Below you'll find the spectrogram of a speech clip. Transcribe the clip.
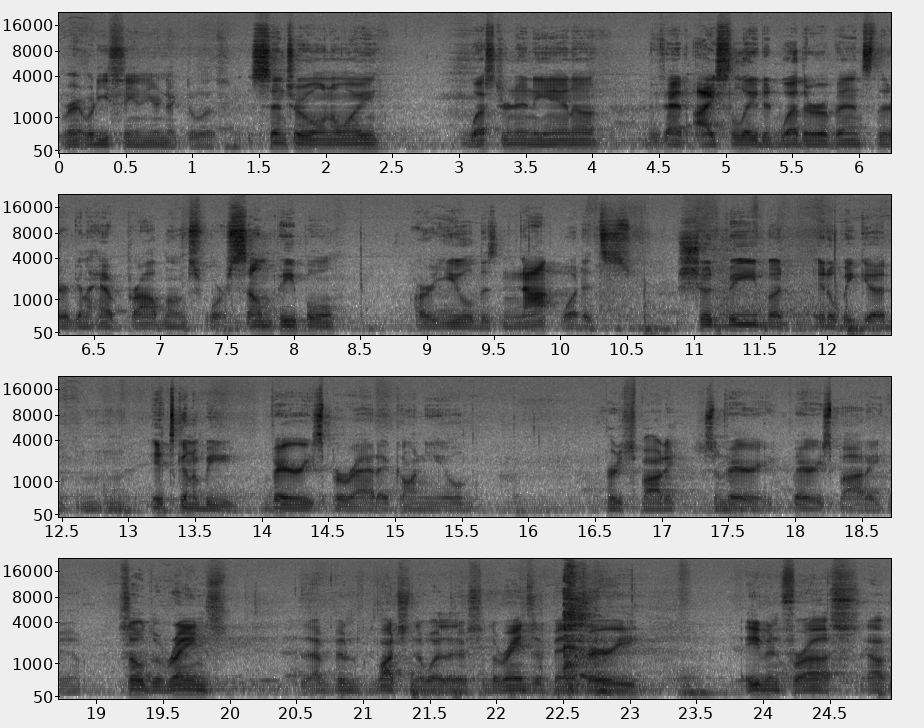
Brent, what are you seeing in your neck of the woods? Central Illinois, Western Indiana, we've had isolated weather events that are going to have problems for some people. Our yield is not what it should be, but it'll be good. Mm-hmm. It's going to be very sporadic on yield. Pretty spotty. It's very, very spotty. Yeah. So the rains, I've been watching the weather. So the rains have been very, even for us out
